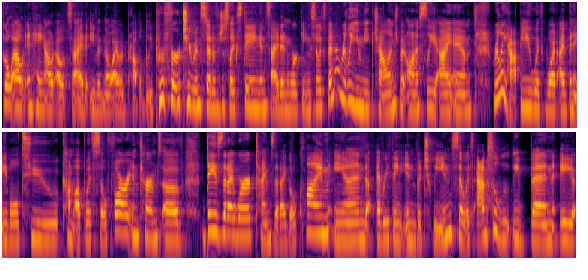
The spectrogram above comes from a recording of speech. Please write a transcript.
go out and hang out outside, even though I would probably prefer to instead of just like staying inside and working. So it's been a really unique challenge, but honestly, I am really happy with what I've been able to come up with so far in terms of days that I work, times that I go climb, and everything in between. So it's absolutely been a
